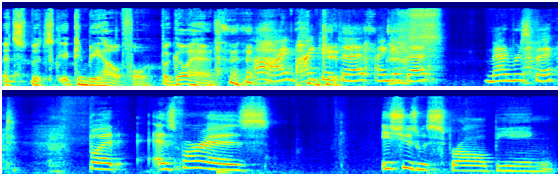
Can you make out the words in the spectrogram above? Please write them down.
It's, it's it can be helpful, but go ahead. oh, I, I get that. I get that. Mad respect. But as far as issues with sprawl being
